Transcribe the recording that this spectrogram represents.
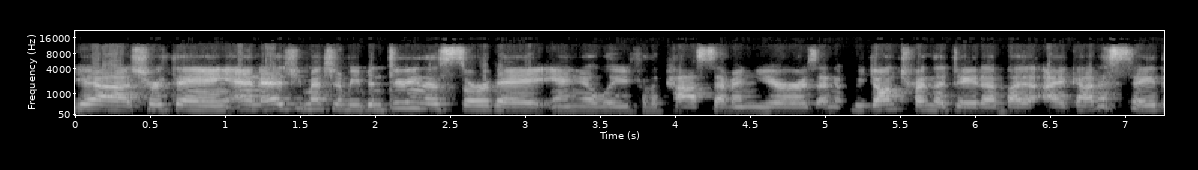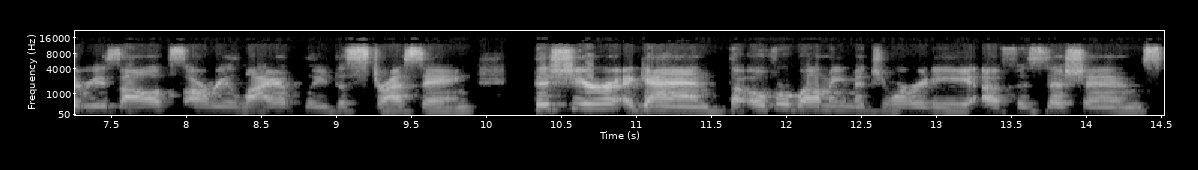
Yeah, sure thing. And as you mentioned, we've been doing this survey annually for the past seven years, and we don't trend the data, but I gotta say the results are reliably distressing. This year, again, the overwhelming majority of physicians,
